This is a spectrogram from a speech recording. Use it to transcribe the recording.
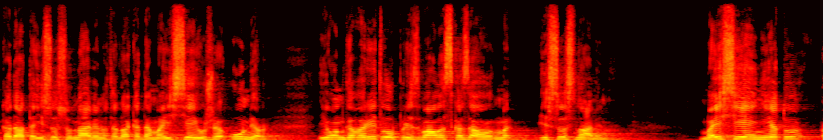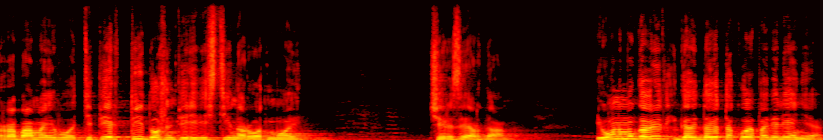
когда-то Иисусу Навину, тогда, когда Моисей уже умер – и он говорит его, призвал и сказал, Иисус Навин, Моисея нету, раба моего, теперь ты должен перевести народ мой через Иордан. И он ему говорит, и дает такое повеление.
